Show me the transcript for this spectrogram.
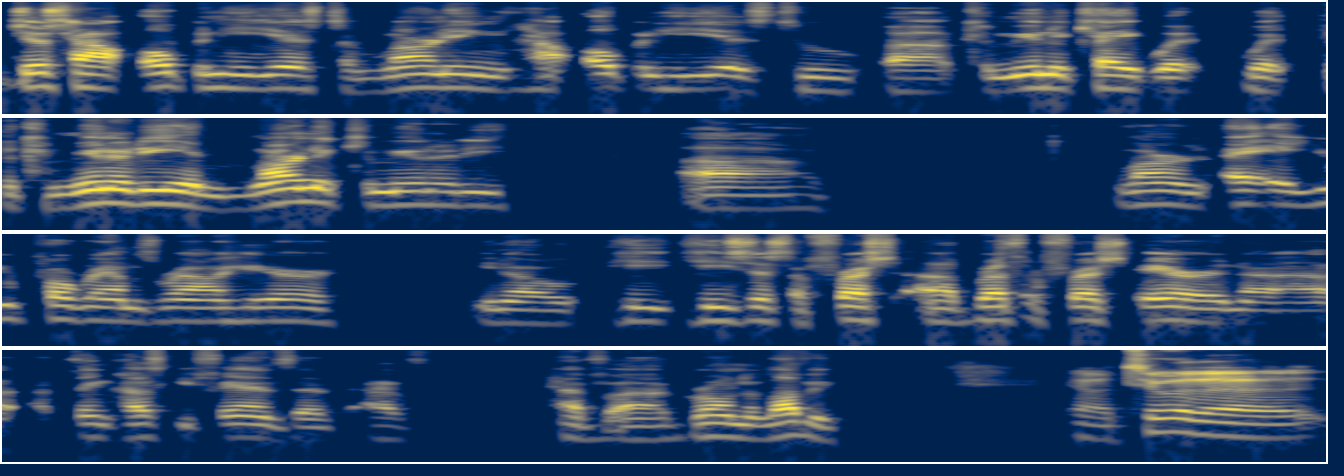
just how open he is to learning how open he is to uh, communicate with with the community and learn the community uh, learn aau programs around here. You know he he's just a fresh uh, breath of fresh air and uh, i think husky fans have have have uh, grown to love him. You know two of the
